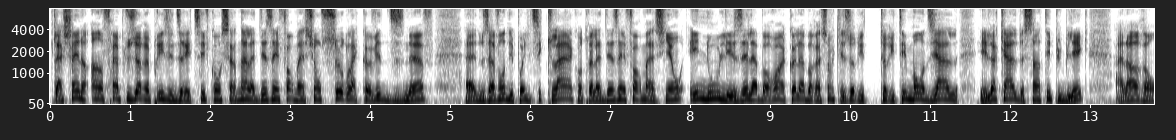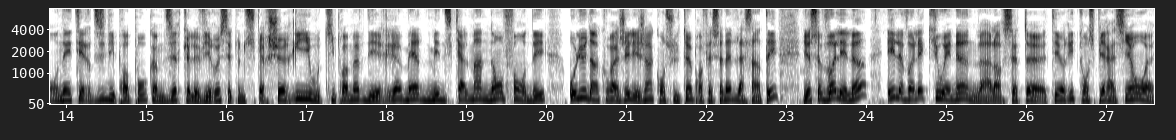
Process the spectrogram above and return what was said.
que la chaîne a enfreint à plusieurs reprises les directives concernant la désinformation sur la COVID-19. nous avons des politiques claires contre la désinformation et nous les élaborons en collaboration avec les autorités mondiales et locales de santé publique. Alors, on interdit des propos comme dire que le virus est une supercherie ou qui promeuvent des remèdes médicalement non fondés santé au lieu d'encourager les gens à consulter un professionnel de la santé. Il y a ce volet-là et le volet QAnon. Là. Alors, cette euh, théorie de conspiration euh,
